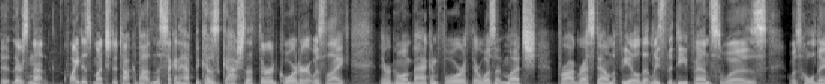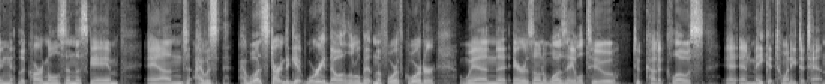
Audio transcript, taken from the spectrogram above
uh, there's not quite as much to talk about in the second half because, gosh, the third quarter, it was like they were going back and forth. There wasn't much progress down the field. At least the defense was was holding the Cardinals in this game. And I was I was starting to get worried though a little bit in the fourth quarter when Arizona was able to to cut it close and, and make it twenty to ten.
